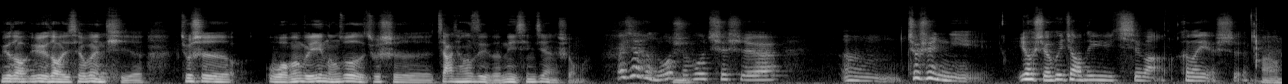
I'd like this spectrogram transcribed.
遇到遇到一些问题，就是我们唯一能做的就是加强自己的内心建设嘛。而且很多时候其实，嗯，就是你要学会降低预期吧，可能也是。啊，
